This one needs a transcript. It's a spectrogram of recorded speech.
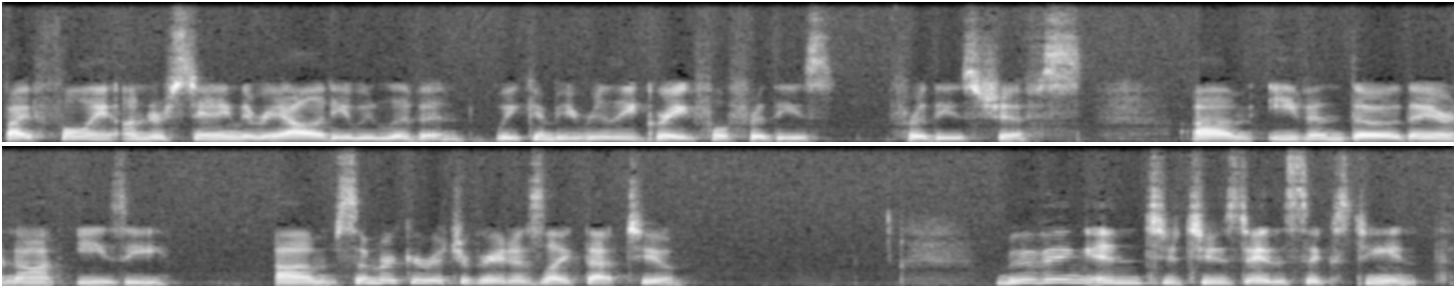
by fully understanding the reality we live in. We can be really grateful for these for these shifts, um, even though they are not easy. Um, so Mercury retrograde is like that too. Moving into Tuesday the 16th,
